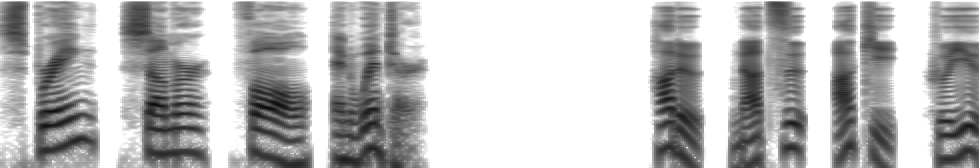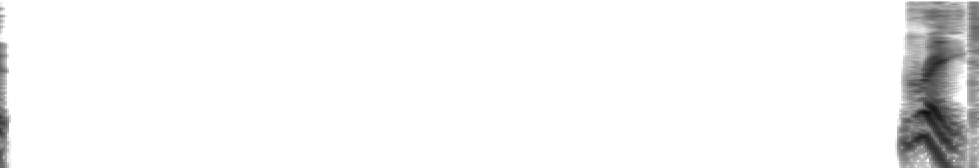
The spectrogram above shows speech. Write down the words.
Spring, summer, fall, and winter. 春、夏、秋、冬、 Great!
